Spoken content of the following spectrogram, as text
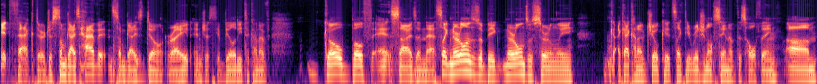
it factor. Just some guys have it and some guys don't, right? And just the ability to kind of go both sides on that. It's like Nerlens was a big Nerlens was certainly I, I kind of joke it's like the original sin of this whole thing. Um,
